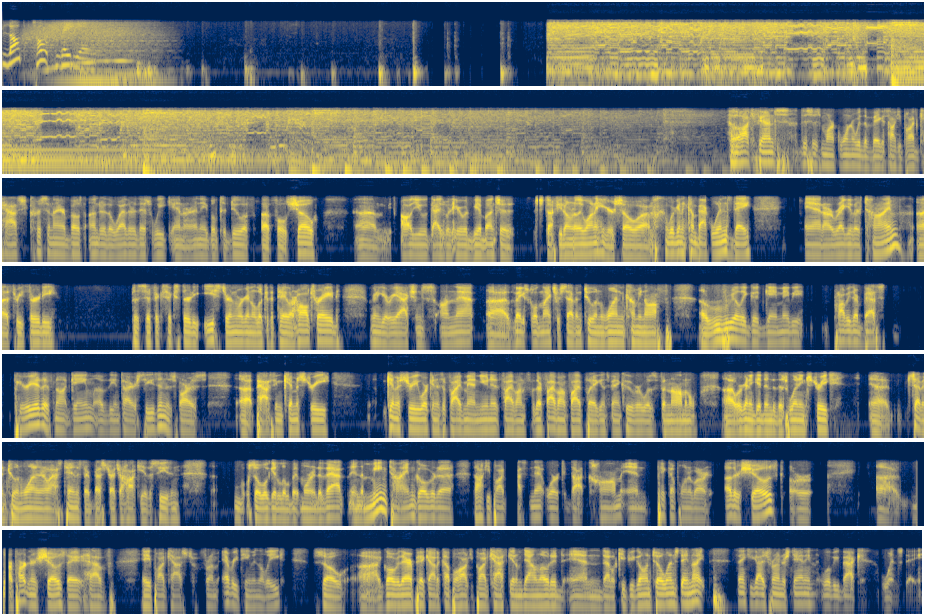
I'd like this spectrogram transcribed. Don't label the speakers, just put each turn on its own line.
Blog Talk Radio.
Hello, hockey fans. This is Mark Warner with the Vegas Hockey Podcast. Chris and I are both under the weather this week and are unable to do a, a full show. Um, all you guys would hear would be a bunch of stuff you don't really want to hear. So um, we're going to come back Wednesday at our regular time, uh, 3:30 Pacific, 6:30 Eastern. We're going to look at the Taylor Hall trade. We're going to get reactions on that. Uh, Vegas Golden Knights are seven two and one, coming off a really good game, maybe probably their best period, if not game, of the entire season as far as uh, passing chemistry, chemistry working as a five man unit. Five on their five on five play against Vancouver was phenomenal. Uh, we're going to get into this winning streak. Uh, seven two and one in their last ten is their best stretch of hockey of the season so we'll get a little bit more into that. In the meantime, go over to the hockeypodcastnetwork.com and pick up one of our other shows or uh, our partners shows. They have a podcast from every team in the league. So uh, go over there, pick out a couple hockey podcasts, get them downloaded, and that'll keep you going till Wednesday night. Thank you guys for understanding. We'll be back Wednesday.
